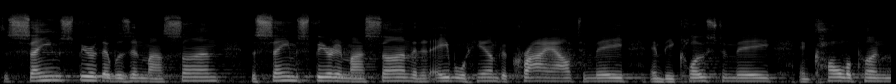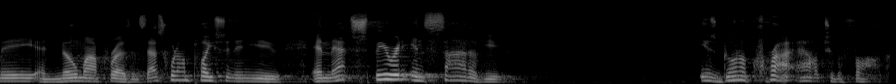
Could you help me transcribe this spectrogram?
the same Spirit that was in my Son, the same Spirit in my Son that enabled him to cry out to me and be close to me and call upon me and know my presence. That's what I'm placing in you. And that Spirit inside of you is going to cry out to the Father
